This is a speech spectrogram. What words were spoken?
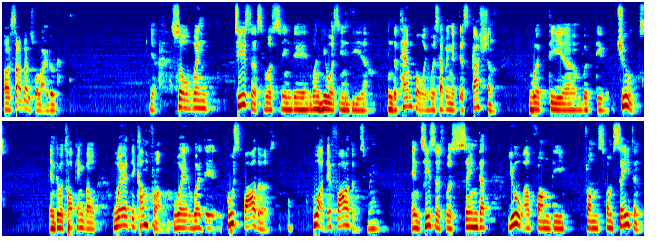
呃撒旦所来的。 Yeah. So when Jesus was in the when he was in the uh, in the temple, he was having a discussion with the uh, with the Jews, and they were talking about where they come from, where where they whose fathers, who are their fathers, right? And Jesus was saying that you are from the from from Satan.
